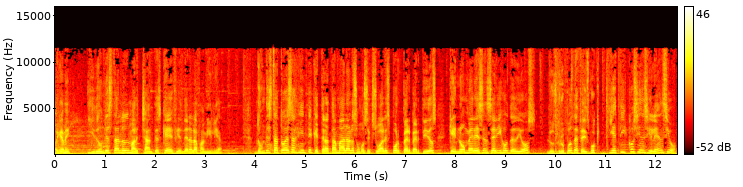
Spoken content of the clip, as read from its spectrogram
Óigame, ¿y dónde están los marchantes que defienden a la familia? ¿Dónde está toda esa gente que trata mal a los homosexuales por pervertidos que no merecen ser hijos de Dios? Los grupos de Facebook quieticos y en silencio,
